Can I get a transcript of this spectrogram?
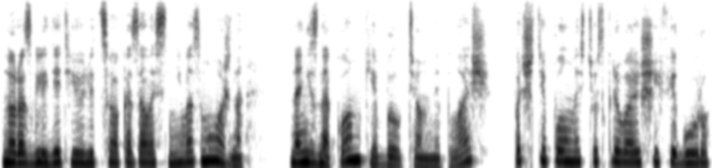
Но разглядеть ее лицо оказалось невозможно. На незнакомке был темный плащ, почти полностью скрывающий фигуру.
